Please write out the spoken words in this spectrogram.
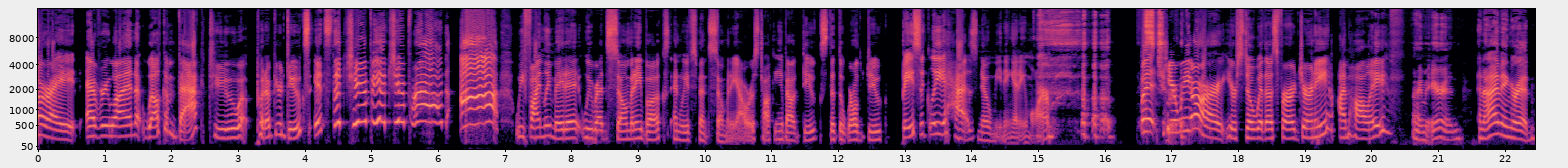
All right, everyone, welcome back to Put Up Your Dukes. It's the championship round. Ah, we finally made it. We read so many books and we've spent so many hours talking about dukes that the word duke basically has no meaning anymore. but here we are. You're still with us for our journey. I'm Holly. I'm Erin. And I'm Ingrid.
